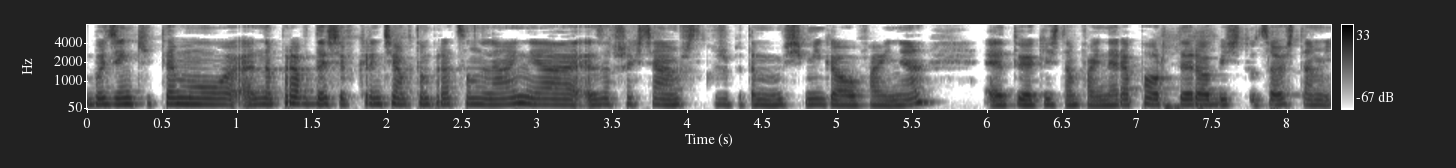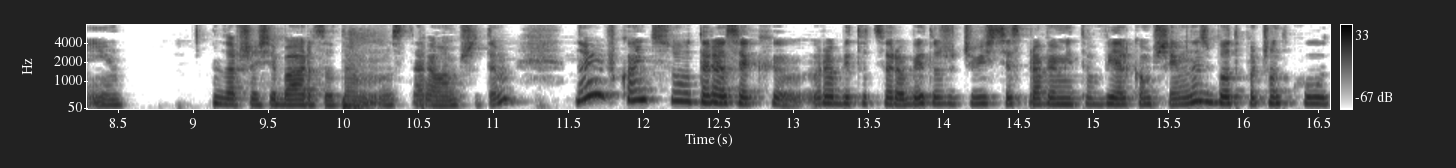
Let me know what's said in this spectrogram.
bo dzięki temu e, naprawdę się wkręciłam w tą pracę online. Ja zawsze chciałam wszystko, żeby tam śmigało fajnie, tu jakieś tam fajne raporty robić, tu coś tam i Zawsze się bardzo tam starałam przy tym. No i w końcu teraz jak robię to, co robię, to rzeczywiście sprawia mi to wielką przyjemność, bo od początku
